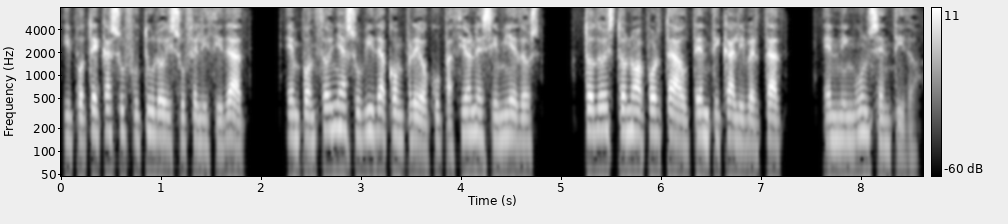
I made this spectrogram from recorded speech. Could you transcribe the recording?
hipoteca su futuro y su felicidad, emponzoña su vida con preocupaciones y miedos, todo esto no aporta auténtica libertad, en ningún sentido.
